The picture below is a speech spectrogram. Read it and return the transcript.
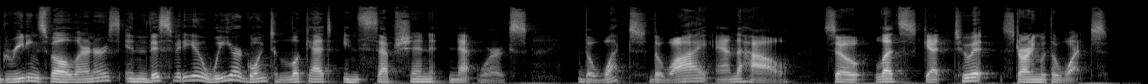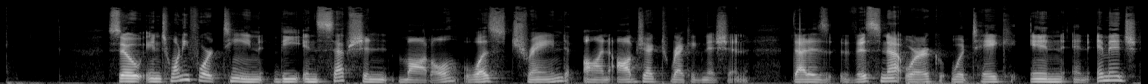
Greetings, fellow learners. In this video, we are going to look at inception networks the what, the why, and the how. So let's get to it, starting with the what. So in 2014, the inception model was trained on object recognition. That is, this network would take in an image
